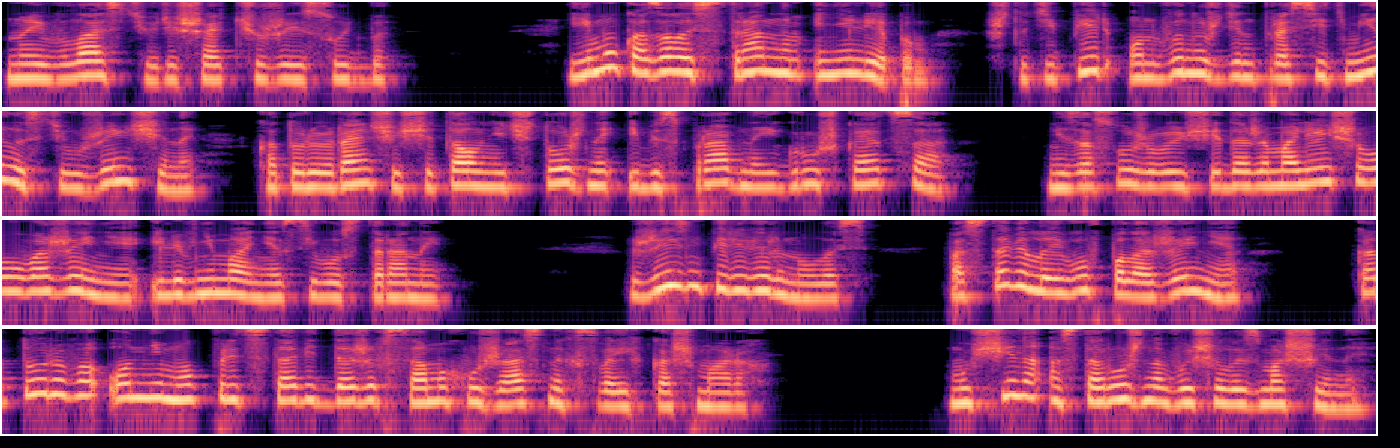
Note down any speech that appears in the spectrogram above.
но и властью решать чужие судьбы. Ему казалось странным и нелепым, что теперь он вынужден просить милости у женщины, которую раньше считал ничтожной и бесправной игрушкой отца, не заслуживающей даже малейшего уважения или внимания с его стороны. Жизнь перевернулась, поставила его в положение, которого он не мог представить даже в самых ужасных своих кошмарах. Мужчина осторожно вышел из машины,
